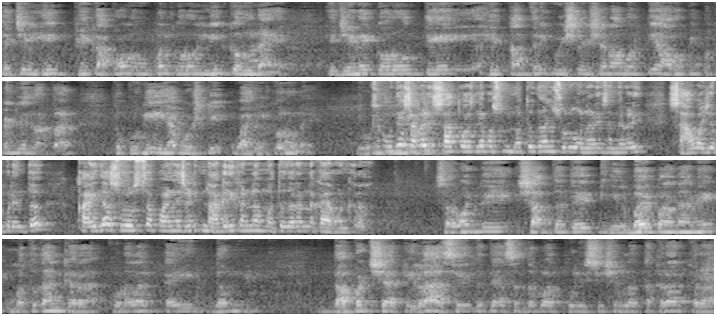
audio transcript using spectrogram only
त्याची लिंक फेक अकाउंट ओपन करून लिंक करू नये की जेणेकरून ते हे तांत्रिक विश्लेषणावरती आरोपी पकडले जातात तर कोणीही ह्या गोष्टी व्हायरल करू नये. सर उद्या सकाळी सात वाजल्यापासून मतदान सुरू होणार आहे. संध्याकाळी सहा वाजेपर्यंत कायदा सुव्यवस्था पाळण्यासाठी नागरिकांना मतदारांना काय आवाहन कराल? सर्वांनी शांततेत निर्भयपणाने मतदान करा. कोणाला काही दम दापटशा केला असेल तर त्या संदर्भात पोलीस स्टेशनला तक्रार करा.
